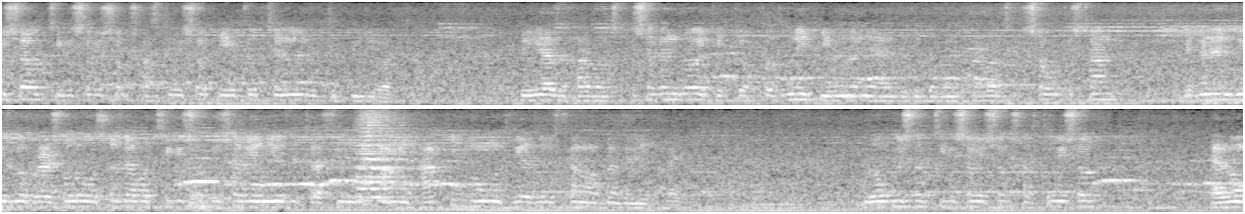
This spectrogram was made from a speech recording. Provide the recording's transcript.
বিষয়ক চিকিৎসা বিষয়ক, স্বাস্থ্য বিষয়ক, ইউটিউব চ্যানেলের একটি ভিডিও বার্তা রিয়াজ হারবাল চিকিৎসা কেন্দ্র, এটি একটি অত্যাধুনিক ইউনানি আয়ুর্বেদিক এবং হারবাল চিকিৎসা প্রতিষ্ঠান। এখানে দীর্ঘ প্রায় ষোলো বছর যাবৎ চিকিৎসক হিসাবে নিয়োজিত আছি আমি হাকিম মোহাম্মদ রিয়াজুল ইসলাম আপনাদের এই রোগ বিষয়ক, চিকিৎসা বিষয়ক, স্বাস্থ্য বিষয়ক এবং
